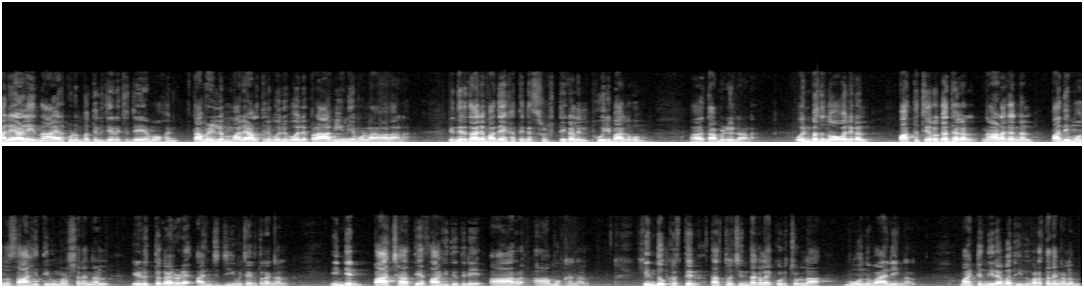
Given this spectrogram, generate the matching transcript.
മലയാളി നായർ കുടുംബത്തിൽ ജനിച്ച ജയമോഹൻ തമിഴിലും മലയാളത്തിലും ഒരുപോലെ പ്രാവീണ്യമുള്ള ആളാണ്. എന്നിരുന്നാലും അദ്ദേഹത്തിന്റെ സൃഷ്ടികളിൽ ഭൂരിഭാഗവും തമിഴിലാണ്. ഒൻപത് നോവലുകൾ പത്ത് ചെറുകഥകൾ നാടകങ്ങൾ പതിമൂന്ന് സാഹിത്യ വിമർശനങ്ങൾ എഴുത്തുകാരുടെ അഞ്ച് ജീവചരിത്രങ്ങൾ ഇന്ത്യൻ പാശ്ചാത്യ സാഹിത്യത്തിലെ ആറ് ആമുഖങ്ങൾ ഹിന്ദു ക്രിസ്ത്യൻ തത്വചിന്തകളെക്കുറിച്ചുള്ള മൂന്ന് വാല്യങ്ങൾ മറ്റ് നിരവധി വിവർത്തനങ്ങളും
